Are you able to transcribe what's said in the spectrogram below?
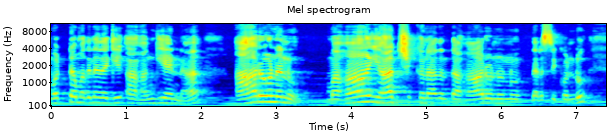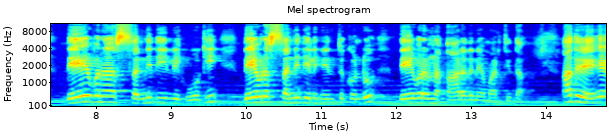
ಮೊಟ್ಟ ಮೊದಲನೇದಾಗಿ ಆ ಅಂಗಿಯನ್ನು ಆರೋನನು ಮಹಾಯಾಜಕನಾದಂಥ ಆರೋನನ್ನು ಧರಿಸಿಕೊಂಡು ದೇವರ ಸನ್ನಿಧಿಯಲ್ಲಿ ಹೋಗಿ, ದೇವರ ಸನ್ನಿಧಿಯಲ್ಲಿ ನಿಂತುಕೊಂಡು ದೇವರನ್ನು ಆರಾಧನೆ ಮಾಡ್ತಿದ್ದ. ಅದೇ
